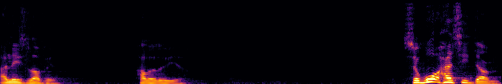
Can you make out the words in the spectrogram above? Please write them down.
and He's loving. Hallelujah. So, what has He done?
